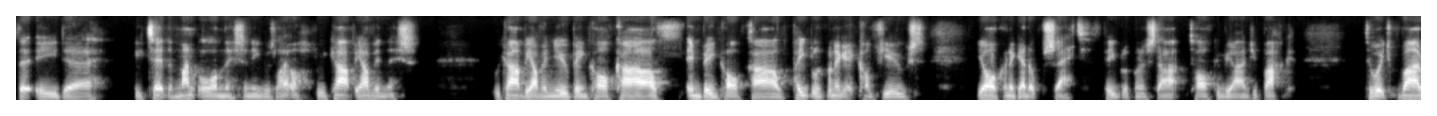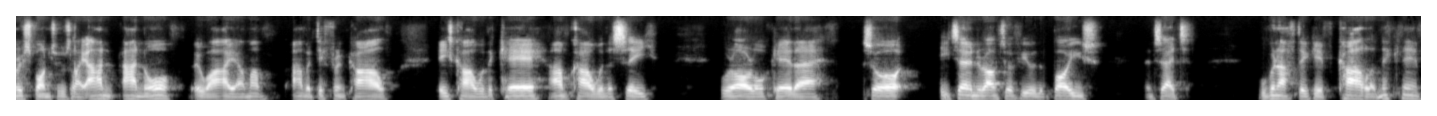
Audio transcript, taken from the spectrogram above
that he'd uh, he'd take the mantle on this, and he was like, "Oh, we can't be having this. We can't be having you being called Carl, him being called Carl. People are going to get confused. You're going to get upset. People are going to start talking behind your back." To which my response was like, "I I know who I am. I'm I'm a different Carl. He's Carl with a K. I'm Carl with a C. We're all okay there." So he turned around to a few of the boys and said, "We're going to have to give Carl a nickname."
